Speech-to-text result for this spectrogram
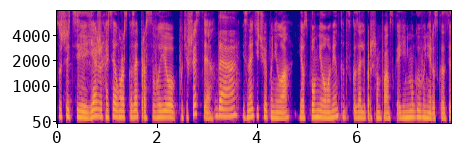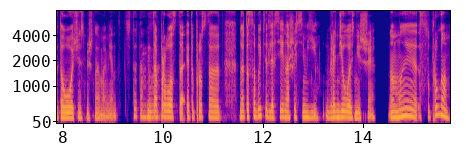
Слушайте, я же хотела вам рассказать про свое путешествие. Да. И знаете, что я поняла? Я вспомнила момент, когда сказали про шампанское. Я не могу его не рассказать. Это очень смешной момент. Что там было? Это просто, это просто, ну, это событие для всей нашей семьи, грандиознейшее. Но мы с супругом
